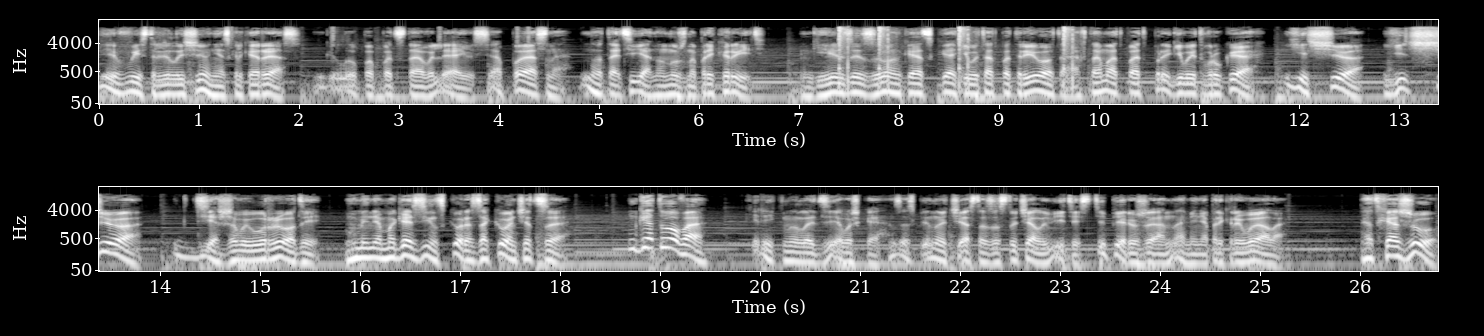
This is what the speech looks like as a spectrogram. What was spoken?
и выстрелил еще несколько раз. Глупо подставляюсь, опасно, но Татьяну нужно прикрыть. Гильзы звонко отскакивают от патриота, автомат подпрыгивает в руках. Еще! Еще! Где же вы, уроды? У меня магазин скоро закончится. «Готово!» — крикнула девушка. За спиной часто застучал Витязь, теперь уже она меня прикрывала. «Отхожу!»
